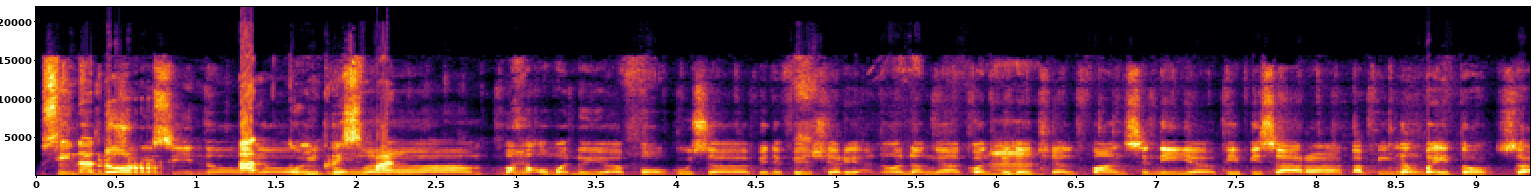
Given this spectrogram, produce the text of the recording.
senador Sino at no, congressman. itong ah, mga umano'y uh, bogus uh, beneficiary ano, ng ah, confidential Mm. funds ni ah, VP Sara? Kabilang ba ito sa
